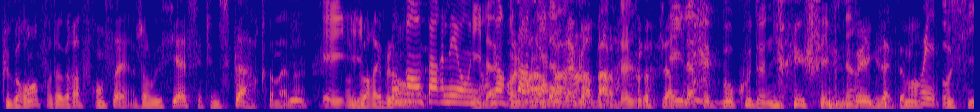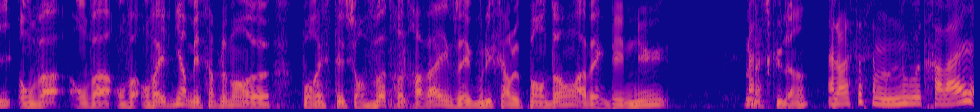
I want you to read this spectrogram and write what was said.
plus grands photographes français. Jean-Louis Sieff, c'est une star quand même. Et- en noir et blanc. On va en parler, on, Il on a- en reparle. Et il a fait beaucoup de nus féminins. Oui, exactement. Oui. Aussi, on va, on, va, on, va, on va y venir, mais simplement euh, pour rester sur votre travail, vous avez voulu faire le pendant avec des nus Mas- masculins. Alors ça, c'est mon nouveau travail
